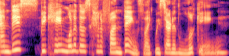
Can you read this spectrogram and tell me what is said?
And this became one of those kind of fun things. Like we started looking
